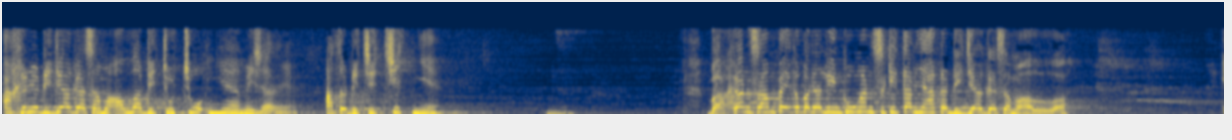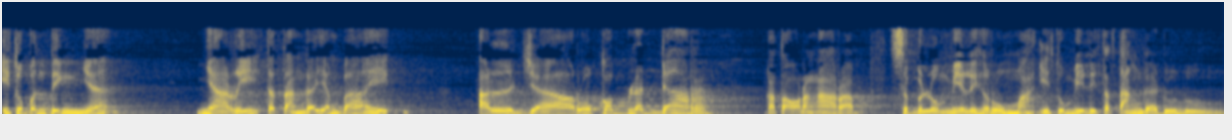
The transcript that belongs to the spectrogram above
Akhirnya dijaga sama Allah di cucunya misalnya. Atau di cicitnya. Bahkan sampai kepada lingkungan sekitarnya akan dijaga sama Allah. Itu pentingnya nyari tetangga yang baik. Al-jaru dar. Kata orang Arab, sebelum milih rumah itu milih tetangga dulu.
